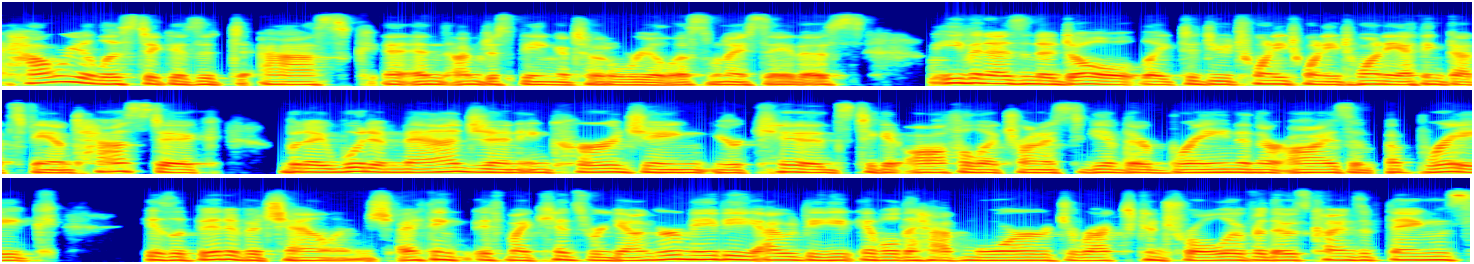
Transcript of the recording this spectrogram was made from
How realistic is it to ask? And I'm just being a total realist when I say this, even as an adult, like to do 20, 20, 20, I think that's fantastic. But I would imagine encouraging your kids to get off electronics, to give their brain and their eyes a, a break is a bit of a challenge. I think if my kids were younger, maybe I would be able to have more direct control over those kinds of things.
